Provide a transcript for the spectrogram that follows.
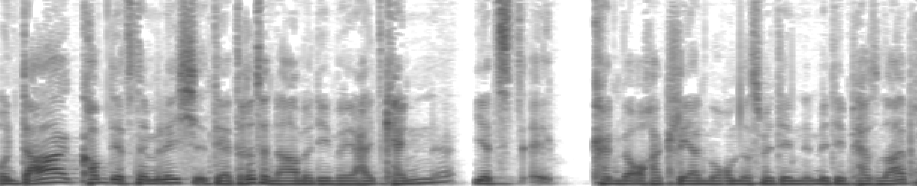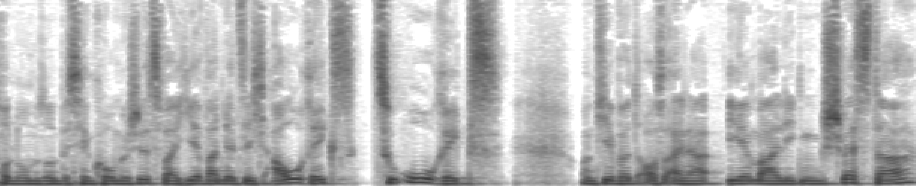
und da kommt jetzt nämlich der dritte Name, den wir halt kennen. Jetzt äh, können wir auch erklären, warum das mit den, mit den Personalpronomen so ein bisschen komisch ist, weil hier wandelt sich Aurix zu Orix. Und hier wird aus einer ehemaligen Schwester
